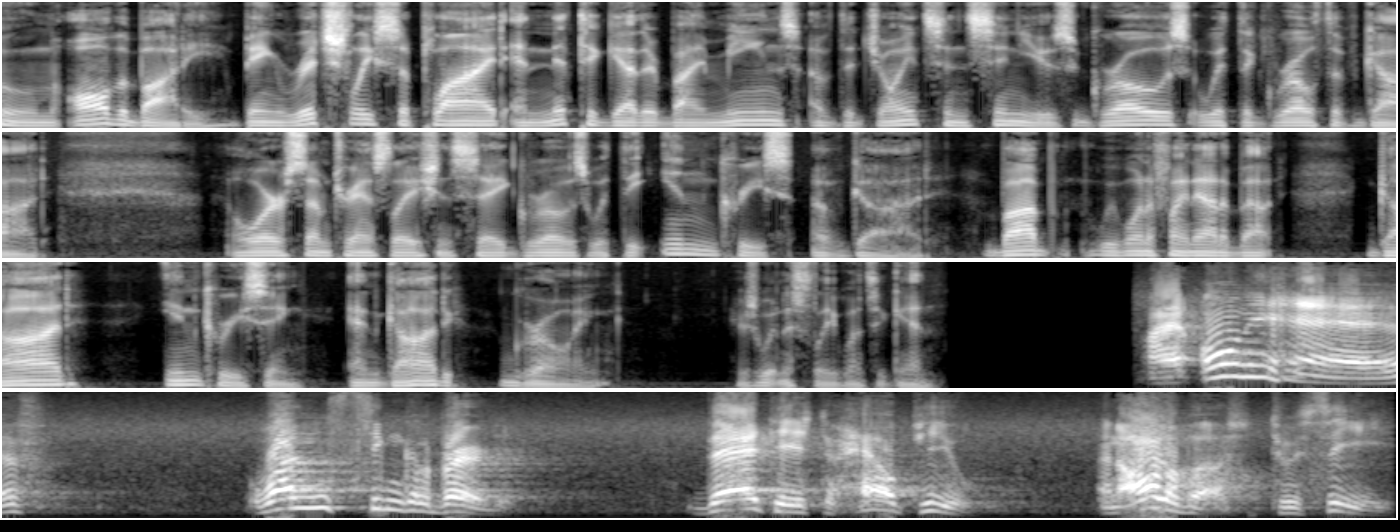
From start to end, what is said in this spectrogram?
whom all the body, being richly supplied and knit together by means of the joints and sinews, grows with the growth of God." Or some translations say grows with the increase of God. Bob, we want to find out about God increasing and God growing. Here's Witness Lee once again. I only have one single burden. That is to help you and all of us to see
